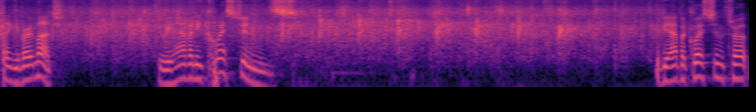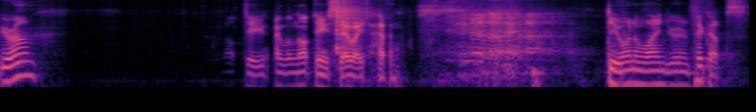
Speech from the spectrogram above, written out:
Thank you very much. Do we have any questions? If you have a question, throw up your arm. Do. I will not do Stairway to Heaven. Do you want to wind your own pickups?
